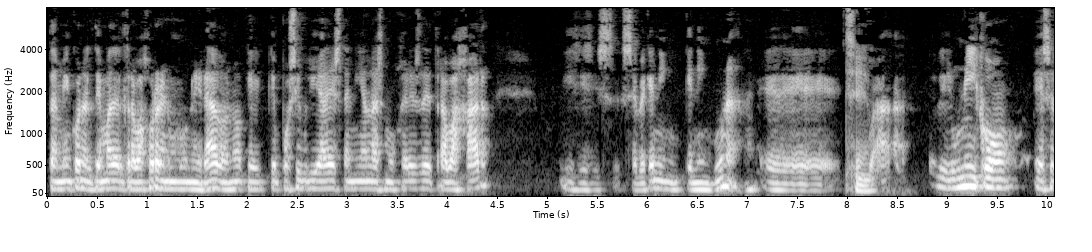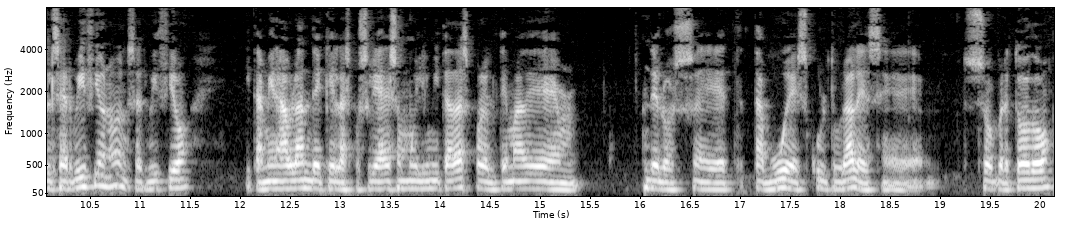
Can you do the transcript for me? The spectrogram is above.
también con el tema del trabajo remunerado, ¿no? ¿Qué, qué posibilidades tenían las mujeres de trabajar? Y se ve que, ni, que ninguna. Eh, sí. El único es el servicio, ¿no? El servicio. Y también hablan de que las posibilidades son muy limitadas por el tema de, de los eh, tabúes culturales. Eh, sobre todo,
